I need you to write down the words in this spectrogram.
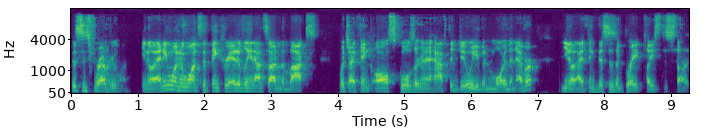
This is for everyone. You know anyone who wants to think creatively and outside of the box which i think all schools are going to have to do even more than ever you know i think this is a great place to start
